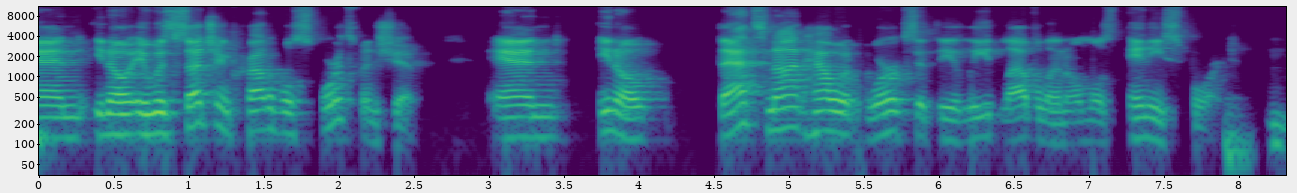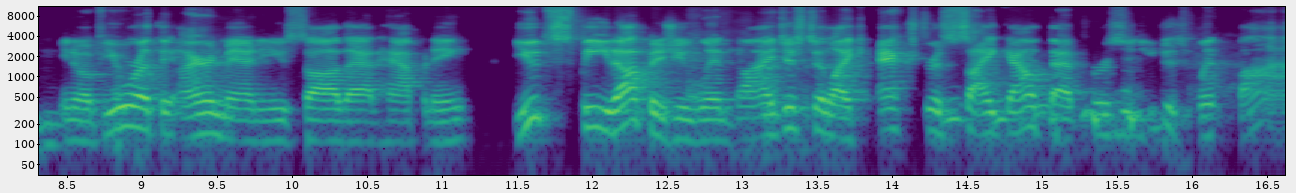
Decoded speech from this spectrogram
And you know, it was such incredible sportsmanship. And you know, that's not how it works at the elite level in almost any sport. Mm-hmm. You know, if you were at the Ironman and you saw that happening, you'd speed up as you went by just to like extra psych out that person you just went by.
